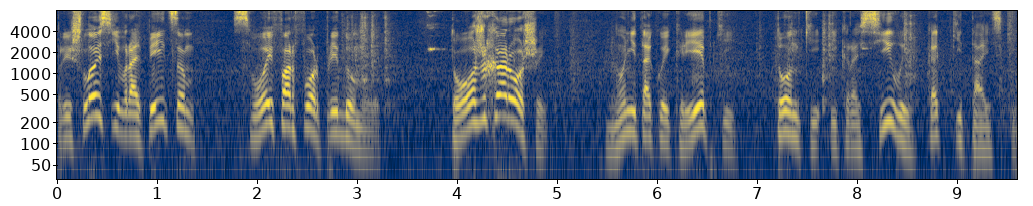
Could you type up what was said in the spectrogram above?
Пришлось европейцам свой фарфор придумывать. Тоже хороший, но не такой крепкий, тонкий и красивый, как китайский.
